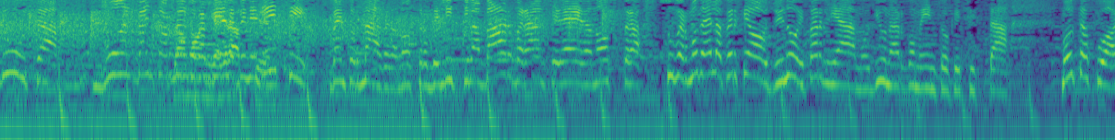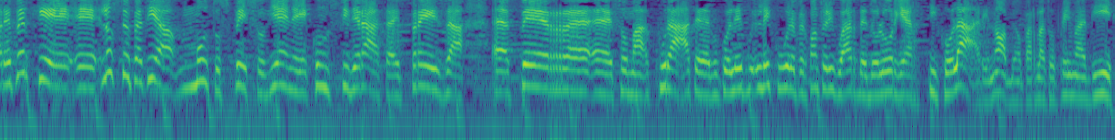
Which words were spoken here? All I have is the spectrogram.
fiducia. Buon, bentornato Gabriele. Benedetti, bentornata la nostra bellissima Barbara, anche lei la nostra supermodella, perché oggi noi parliamo di un argomento che ci sta molto a cuore perché eh, l'osteopatia molto spesso viene considerata e presa eh, per eh, insomma, curate le, le cure per quanto riguarda i dolori articolari, no? abbiamo parlato prima di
